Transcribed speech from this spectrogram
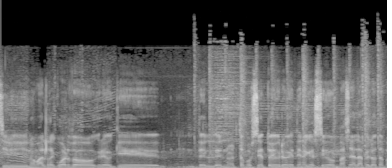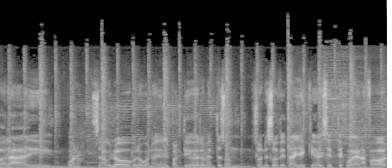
si no mal recuerdo, creo que del, 90% yo creo que tiene que haber sido en base a la pelota parada y bueno, se habló, pero bueno, en el partido de repente son, son esos detalles que a veces te juegan a favor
